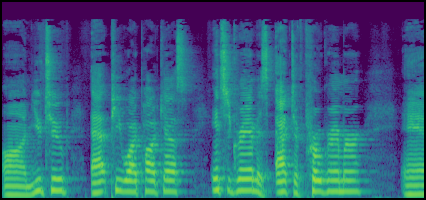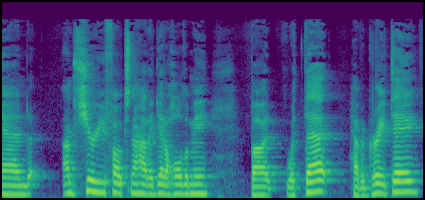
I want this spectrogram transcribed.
On YouTube, at PY Podcast. Instagram is Active Programmer. And I'm sure you folks know how to get a hold of me. But with that, have a great day,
